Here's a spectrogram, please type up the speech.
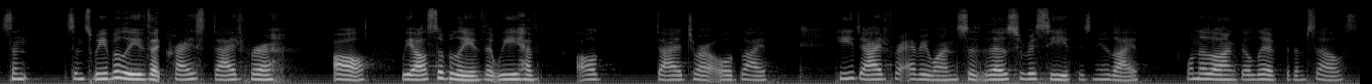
Since, since we believe that Christ died for all, we also believe that we have all died to our old life. He died for everyone so that those who receive his new life will no longer live for themselves.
